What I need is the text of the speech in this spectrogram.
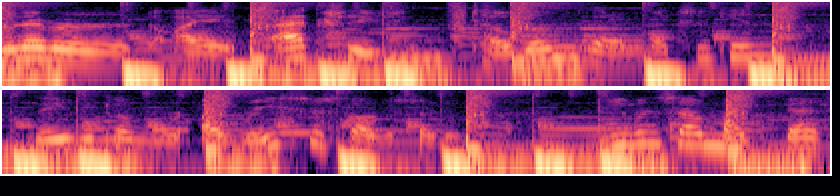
whenever I actually tell them that I'm Mexican, they become a racist all of a sudden. Even some of my best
